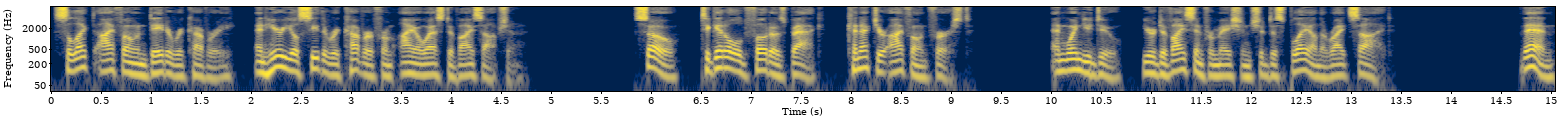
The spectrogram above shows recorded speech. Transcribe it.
select iPhone Data Recovery, and here you'll see the Recover from iOS device option. So, to get old photos back, connect your iPhone first. And when you do, your device information should display on the right side. Then,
